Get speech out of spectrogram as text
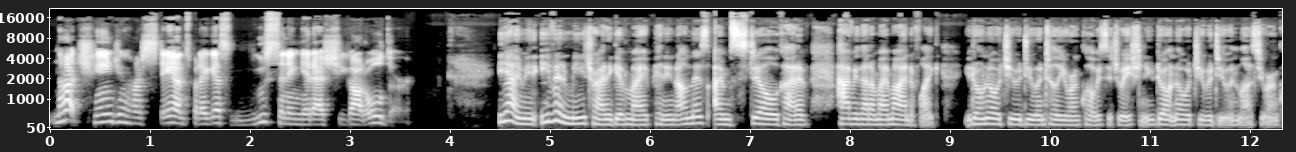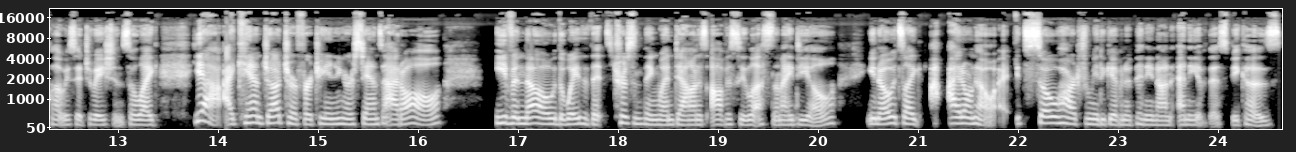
not changing her stance, but I guess loosening it as she got older yeah, I mean, even me trying to give my opinion on this, I'm still kind of having that in my mind of like, you don't know what you would do until you were in Khloé's situation. You don't know what you would do unless you were in Khloé's situation. So, like, yeah, I can't judge her for changing her stance at all, even though the way that the Tristan thing went down is obviously less than ideal. You know, it's like, I don't know. It's so hard for me to give an opinion on any of this because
